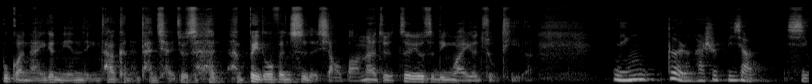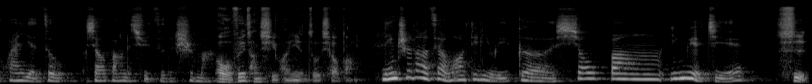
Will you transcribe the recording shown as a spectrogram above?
不管哪一个年龄，他可能弹起来就是很很贝多芬式的肖邦，那就这又是另外一个主题了。您个人还是比较。喜欢演奏肖邦的曲子的是吗？哦，我非常喜欢演奏肖邦。您知道，在我们奥地利有一个肖邦音乐节。是。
